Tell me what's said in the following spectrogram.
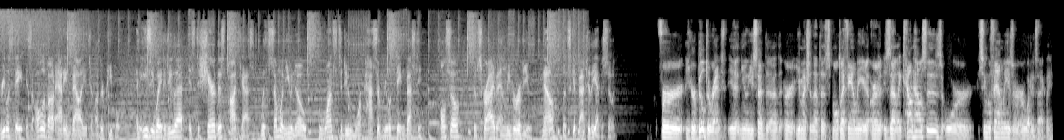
Real estate is all about adding value to other people. An easy way to do that is to share this podcast with someone you know who wants to do more passive real estate investing. Also, subscribe and leave a review. Now, let's get back to the episode. For your build to rent, you know, you said, uh, or you mentioned that this multifamily, or is that like townhouses or single families, or, or what exactly?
